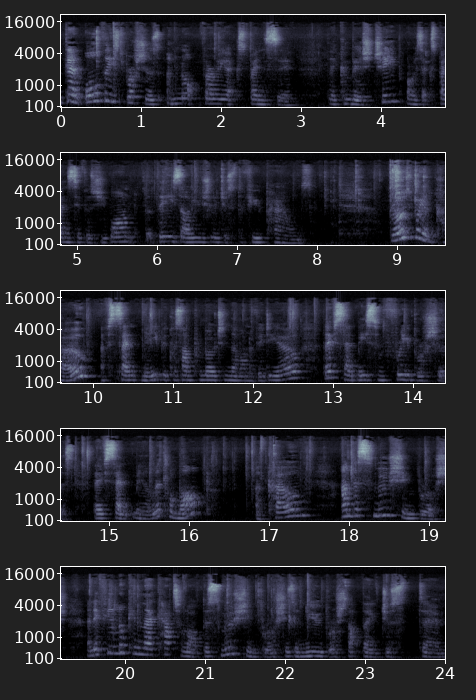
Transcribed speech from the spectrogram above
Again, all these brushes are not very expensive. They can be as cheap or as expensive as you want, but these are usually just a few pounds. Rosemary & Co. have sent me, because I'm promoting them on a video, they've sent me some free brushes. They've sent me a little mop, a comb and a smooshing brush. And if you look in their catalogue, the smooshing brush is a new brush that they've just, um,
